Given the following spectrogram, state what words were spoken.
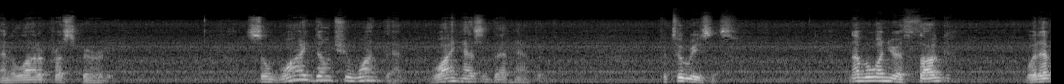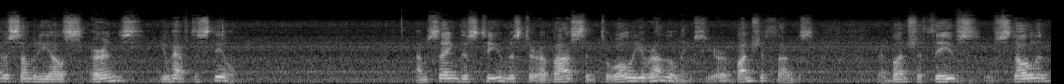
and a lot of prosperity. So why don't you want that? Why hasn't that happened? For two reasons. Number one, you're a thug. Whatever somebody else earns, you have to steal. I'm saying this to you, Mr. Abbas, and to all your underlings. You're a bunch of thugs, a bunch of thieves who've stolen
